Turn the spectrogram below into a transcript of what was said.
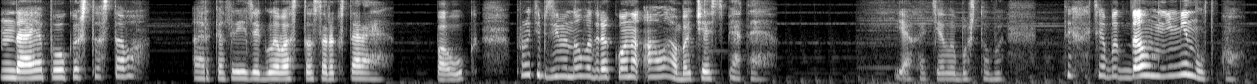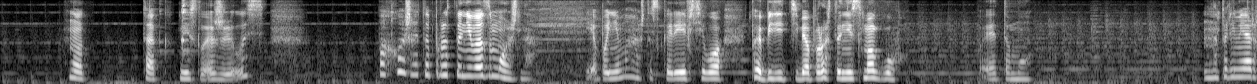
Да, я паук, и что с того? Арка 3, глава 142. Паук против земного дракона Алаба, часть 5. Я хотела бы, чтобы ты хотя бы дал мне минутку. Но так не сложилось. Похоже, это просто невозможно. Я понимаю, что, скорее всего, победить тебя просто не смогу. Поэтому... Например,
